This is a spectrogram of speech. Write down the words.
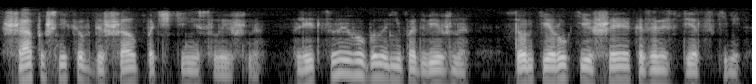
Шапошников дышал почти неслышно. Лицо его было неподвижно, тонкие руки и шея казались детскими —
